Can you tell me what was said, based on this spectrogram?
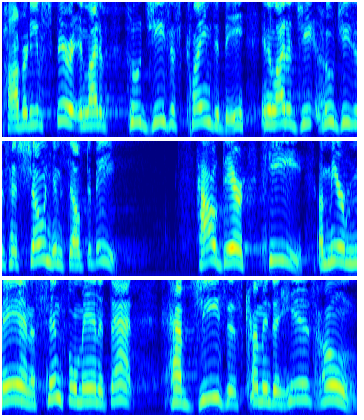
poverty of spirit in light of who Jesus claimed to be and in light of G- who Jesus has shown himself to be. How dare he, a mere man, a sinful man at that, have Jesus come into his home?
